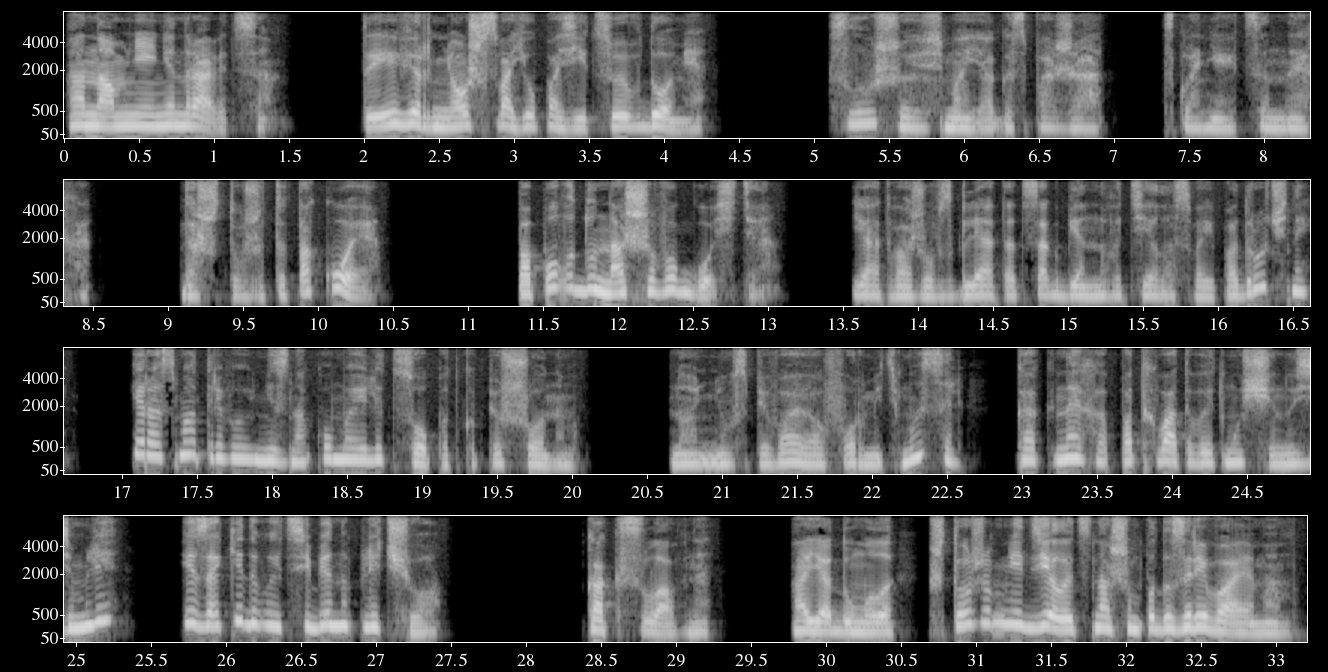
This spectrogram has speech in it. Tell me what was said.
Она мне не нравится. Ты вернешь свою позицию в доме. Слушаюсь, моя госпожа, склоняется Неха. Да что же это такое? По поводу нашего гостя. Я отвожу взгляд от согбенного тела своей подручной и рассматриваю незнакомое лицо под капюшоном. Но не успеваю оформить мысль, как Неха подхватывает мужчину земли и закидывает себе на плечо. Как славно! А я думала, что же мне делать с нашим подозреваемым?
